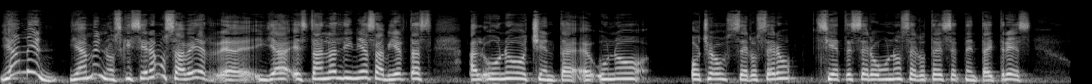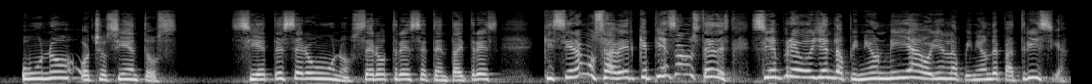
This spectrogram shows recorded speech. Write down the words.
Llamen, llámenos, quisiéramos saber. Eh, ya están las líneas abiertas al 180, 1 800 701 0373 1 800 701-0373. Quisiéramos saber qué piensan ustedes. Siempre oyen la opinión mía, oyen la opinión de Patricia.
